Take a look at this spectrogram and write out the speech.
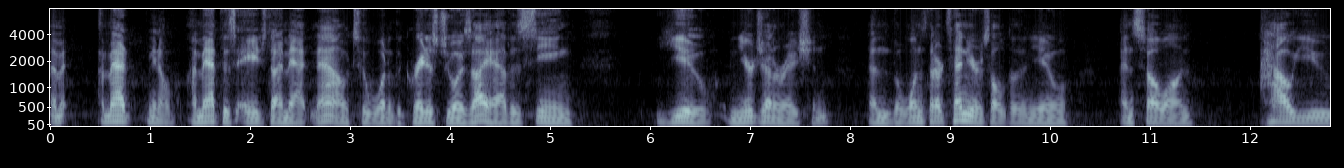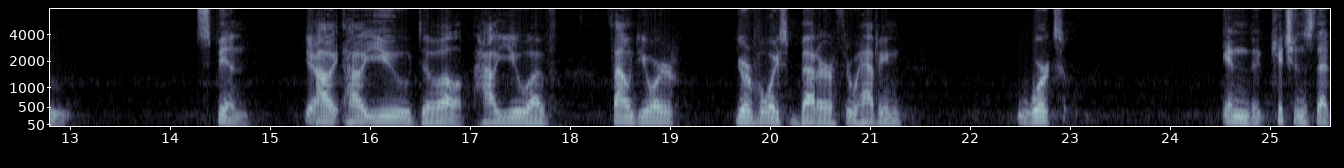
I'm, I'm at you know I'm at this age that I'm at now. To one of the greatest joys I have is seeing you and your generation and the ones that are ten years older than you, and so on, how you spin, Yeah. how how you develop, how you have found your your voice better through having worked in the kitchens that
